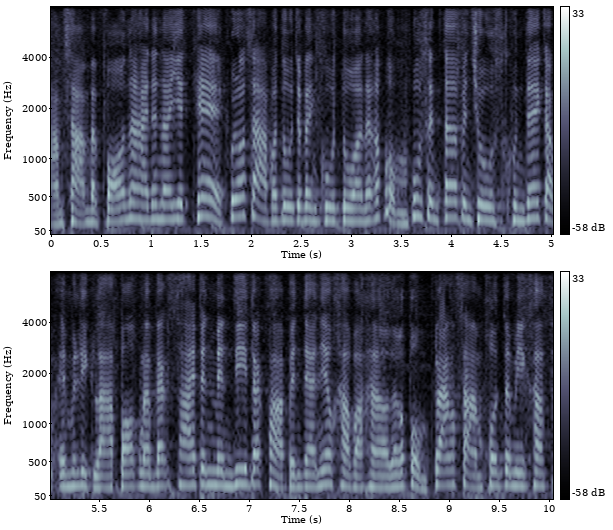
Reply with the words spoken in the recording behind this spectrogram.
4-3-3 แบบฟอร์นายด้วยนะเย็ดเคผู้รักษาประตูจะเป็นกูตัวนะครับผม ผู้เซนเตอร์เป็นชูสคุนเดกับเอเมริกลาป็อกนะ แบ็กซ้ายเป็นเมนดี้ แบ็กขวาเป็นแดเนียลคาร์วาฮาลนะครับผม กลาง 3 คนจะมีคาเซ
